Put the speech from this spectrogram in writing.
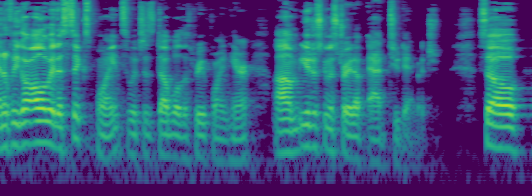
And if we go all the way to six points, which is double the three point here, um, you're just going to straight up add two damage. So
